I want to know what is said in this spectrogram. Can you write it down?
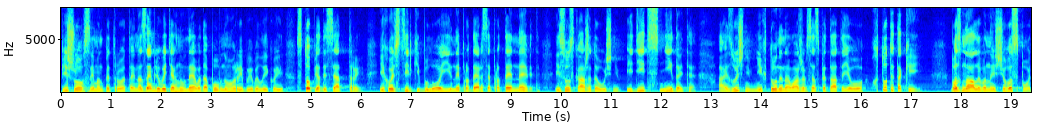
Пішов Симон Петро та й на землю витягнув невода повного риби великої 153. І хоч стільки було її, не продерся, проте невід. Ісус каже до учнів: Ідіть, снідайте. А із учнів ніхто не наважився спитати його, хто ти такий? Бо знали вони, що Господь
